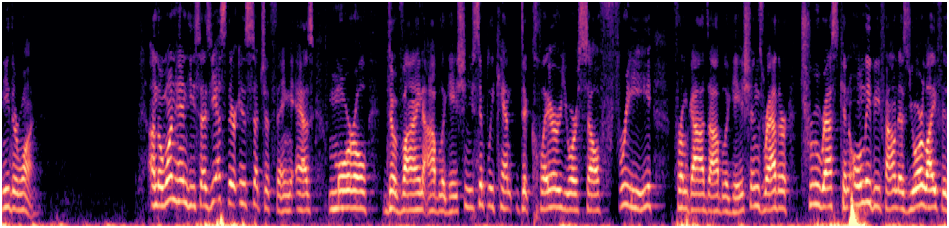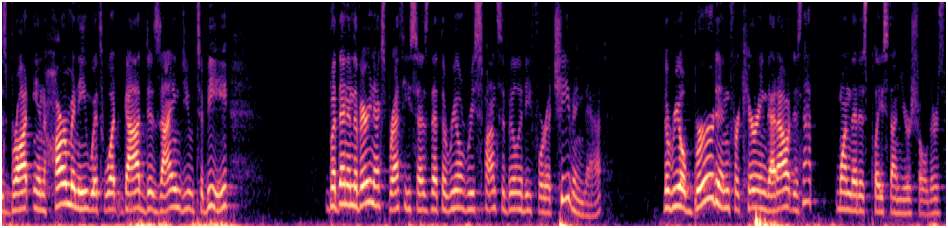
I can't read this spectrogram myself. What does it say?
Neither one. On the one hand, he says, yes, there is such a thing as moral divine obligation. You simply can't declare yourself free from God's obligations. Rather, true rest can only be found as your life is brought in harmony with what God designed you to be. But then in the very next breath, he says that the real responsibility for achieving that, the real burden for carrying that out, is not one that is placed on your shoulders,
